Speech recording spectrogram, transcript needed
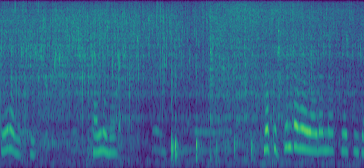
దూరం కళ్ళు నువ్వు కూర్చుంటావా ఎవడన్నా కూర్చుంటా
